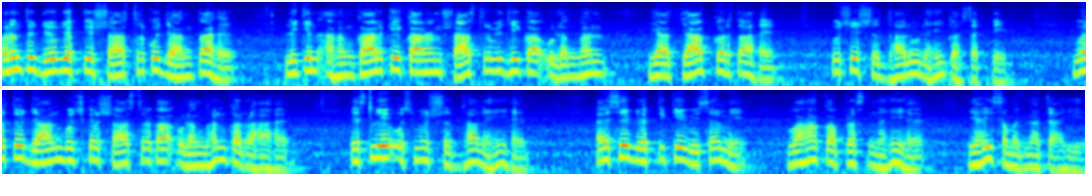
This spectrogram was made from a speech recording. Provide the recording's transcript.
परंतु जो व्यक्ति शास्त्र को जानता है, लेकिन अहंकार के कारण शास्त्र विधि का उल्लंघन या त्याग करता है, उसे श्रद्धालु नहीं कह सकते। वह तो जानबूझकर शास्त्र का उल्लंघन कर रहा है, इसलिए उसमें श्रद्धा नहीं है। ऐसे व्यक्ति के विषय में वहाँ का प्रश्न नहीं है, यही समझना चाहिए।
